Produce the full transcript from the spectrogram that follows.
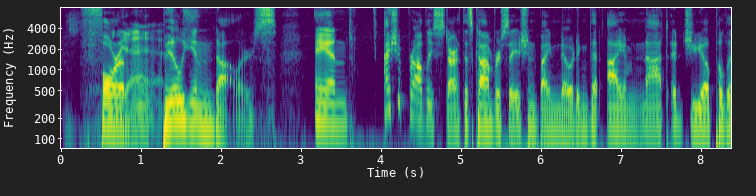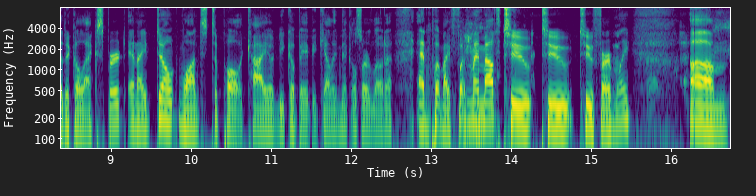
for a billion dollars. And I should probably start this conversation by noting that I am not a geopolitical expert and I don't want to pull a Kyle, Nico, Baby, Kelly, Mickles, or Loda and put my foot in my mouth too too too firmly. Um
